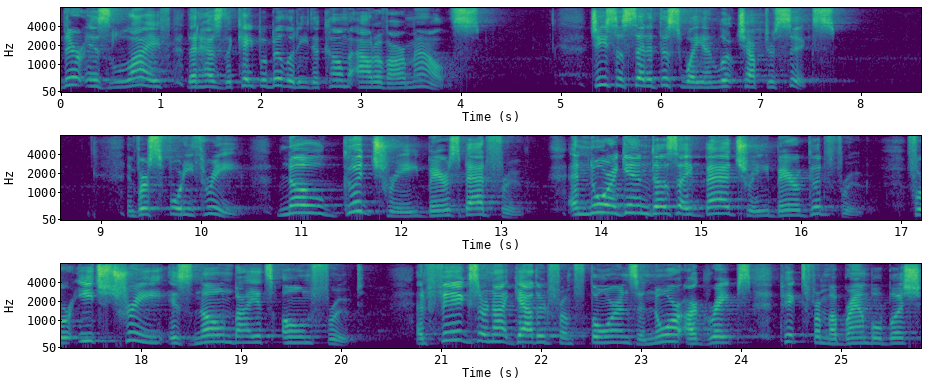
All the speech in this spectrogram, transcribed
there is life that has the capability to come out of our mouths. Jesus said it this way in Luke chapter 6. In verse 43 No good tree bears bad fruit, and nor again does a bad tree bear good fruit. For each tree is known by its own fruit. And figs are not gathered from thorns, and nor are grapes picked from a bramble bush.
